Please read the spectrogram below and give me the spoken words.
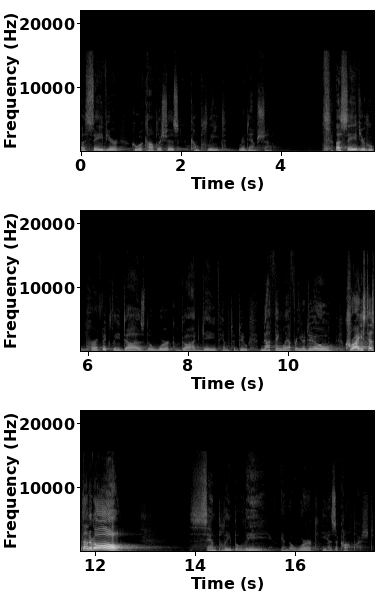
A Savior who accomplishes complete redemption. A Savior who perfectly does the work God gave him to do. Nothing left for you to do. Christ has done it all. Simply believe in the work he has accomplished.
